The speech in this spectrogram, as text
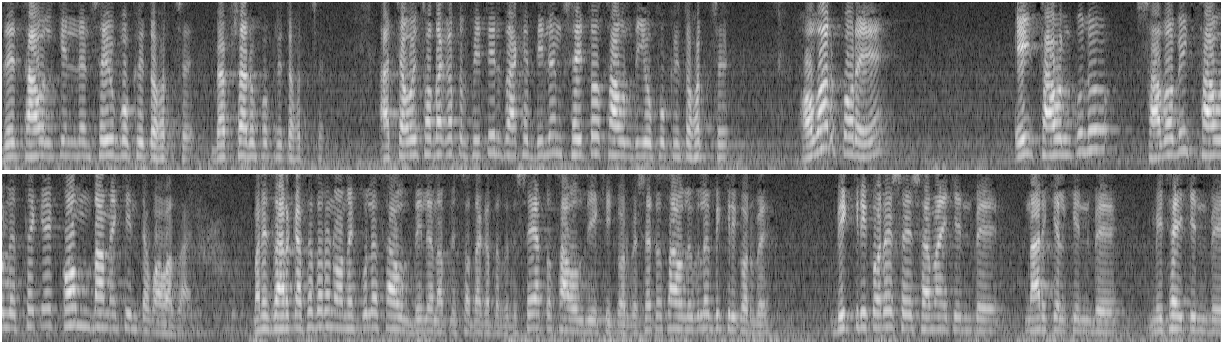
যে চাউল কিনলেন সেই উপকৃত হচ্ছে, ব্যবসার উপকৃত হচ্ছে। আচ্ছা ওই সদাকাতুল ফিতির যাকে দিলেন, সেই তো চাউল দিয়ে উপকৃত হচ্ছে। হওয়ার পরে এই চাউলগুলো স্বাভাবিক চাউলের থেকে কম দামে কিনতে পাওয়া যায়। মানে যার কাছে ধরেন অনেকগুলো চাউল দিলেন আপনি সদাকাতের প্রতি সে এত চাউল দিয়ে কি করবে? সে তো চাউল এগুলো বিক্রি করবে। বিক্রি করে সে সামাই কিনবে, নারকেল কিনবে, মিঠাই কিনবে,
